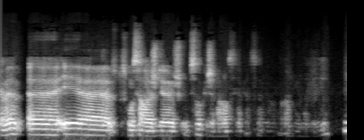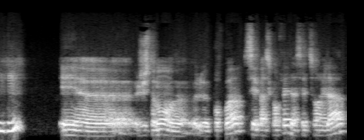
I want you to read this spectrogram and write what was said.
quand même. Euh, et, euh, parce qu'on s'est, je, je, me sens que j'avais relancé la personne à un moment donné. Mhm. Et euh, justement, euh, le pourquoi, c'est parce qu'en fait, à cette soirée-là,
